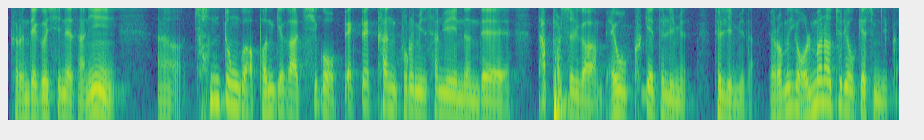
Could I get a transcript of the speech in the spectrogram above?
그런데 그 시내산이 어, 천둥과 번개가 치고 빽빽한 구름이 산 위에 있는데 나팔 소리가 매우 크게 들립니다. 여러분 이게 얼마나 두려웠겠습니까?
